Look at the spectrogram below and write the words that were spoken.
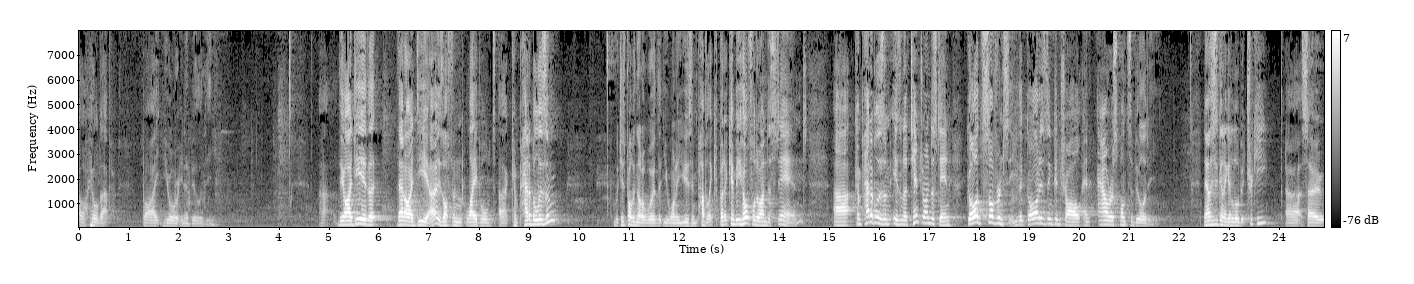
or held up by your inability. Uh, the idea that that idea is often labelled uh, compatibilism, which is probably not a word that you want to use in public, but it can be helpful to understand uh, compatibilism is an attempt to understand God's sovereignty, that God is in control, and our responsibility. Now, this is going to get a little bit tricky, uh, so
